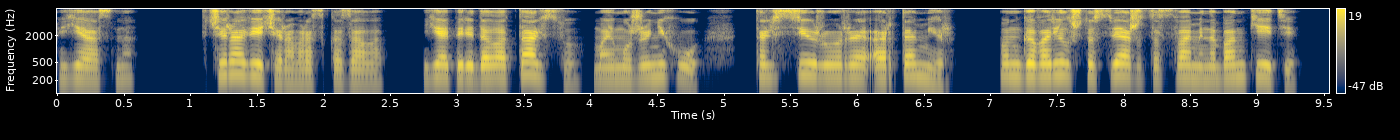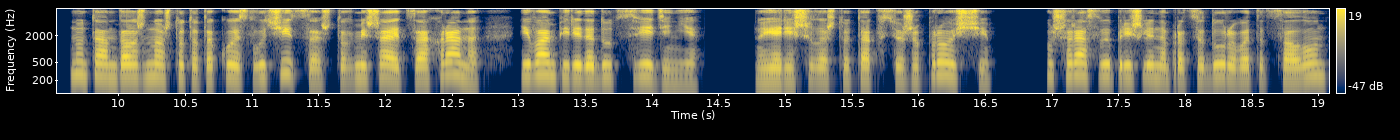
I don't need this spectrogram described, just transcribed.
«Ясно. Вчера вечером рассказала. Я передала Тальсу, моему жениху, Тальсиру Ре Артамир. Он говорил, что свяжется с вами на банкете. Ну, там должно что-то такое случиться, что вмешается охрана, и вам передадут сведения. Но я решила, что так все же проще. Уж раз вы пришли на процедуру в этот салон,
